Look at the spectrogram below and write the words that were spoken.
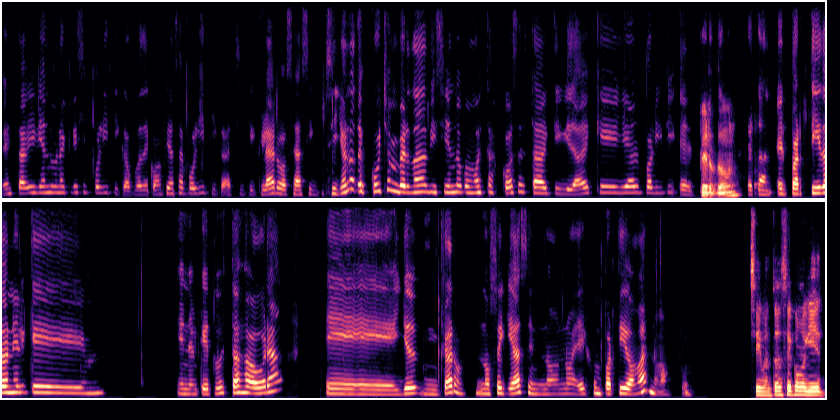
está viviendo una crisis política, pues de confianza política, así que claro, o sea, si, si yo no te escucho en verdad diciendo como estas cosas, estas actividades que lleva el, politi- el, perdón. perdón, el partido en el que en el que tú estás ahora, eh, yo, claro, no sé qué hacen, no, no, es un partido más nomás. sí, pues entonces como que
